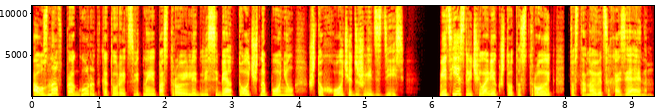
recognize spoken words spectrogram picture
А узнав про город, который цветные построили для себя, точно понял, что хочет жить здесь — ведь если человек что-то строит, то становится хозяином.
